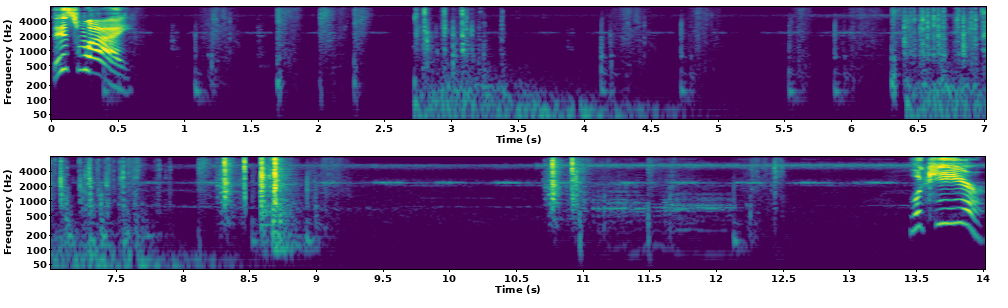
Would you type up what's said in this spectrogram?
This way. Look here.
